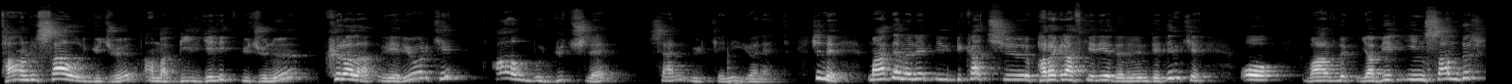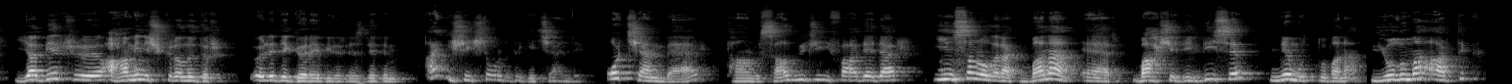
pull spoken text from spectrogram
Tanrısal gücü ama bilgelik gücünü krala veriyor ki al bu güçle sen ülkeni yönet. Şimdi madem öyle bir, birkaç e, paragraf geriye dönelim dedim ki o varlık ya bir insandır ya bir e, Ahameniş kralıdır. Öyle de görebiliriz dedim. Aynı şey işte orada da geçerli. O çember tanrısal gücü ifade eder. İnsan olarak bana eğer bahşedildiyse ne mutlu bana. Yoluma artık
